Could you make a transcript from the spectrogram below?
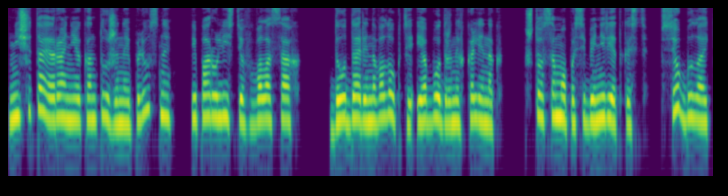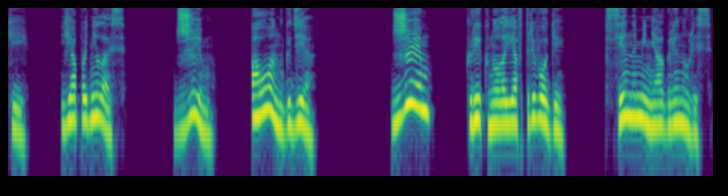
не считая ранее контуженной плюсны и пару листьев в волосах, до ударенного локтя и ободранных коленок, что само по себе не редкость, все было окей. Я поднялась. «Джим! А он где?» «Джим!» — крикнула я в тревоге. Все на меня оглянулись.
